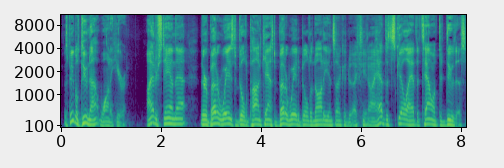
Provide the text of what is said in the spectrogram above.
because people do not want to hear it. I understand that there are better ways to build a podcast, a better way to build an audience. I could, you know, I have the skill, I have the talent to do this.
